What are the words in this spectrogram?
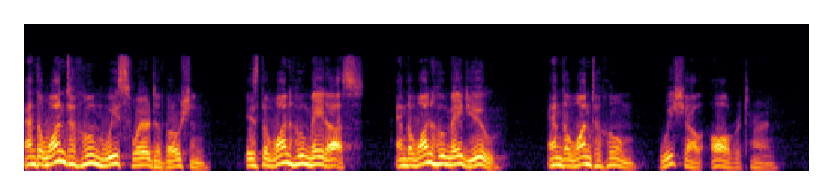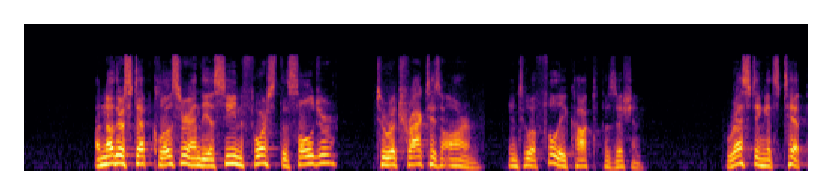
And the one to whom we swear devotion is the one who made us, and the one who made you, and the one to whom we shall all return. Another step closer, and the Essene forced the soldier to retract his arm into a fully cocked position, resting its tip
